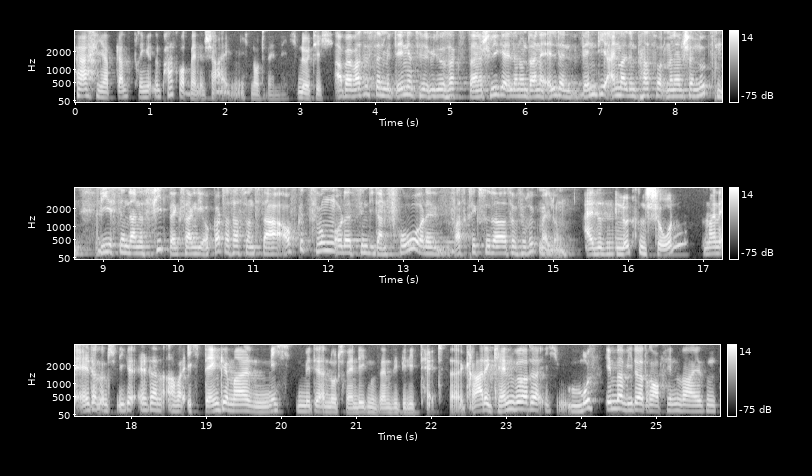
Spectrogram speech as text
ha, ihr habt ganz dringend einen Passwortmanager eigentlich notwendig, nötig. Aber was ist denn mit denen jetzt, wie du sagst, deine Schwiegereltern und deine Eltern, wenn die einmal den Passwortmanager nutzen? Wie ist denn dann das Feedback? Sagen die, oh Gott, was hast du uns da aufgezwungen? Oder sind die dann froh? Oder was kriegst du da so für Rückmeldungen? Also sie nutzen schon meine Eltern und Schwiegereltern, aber ich denke mal nicht mit der notwendigen Sensibilität. Äh, gerade Kennwörter, ich muss immer wieder darauf hinweisen,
